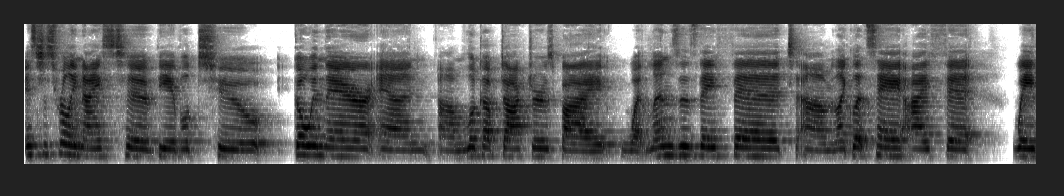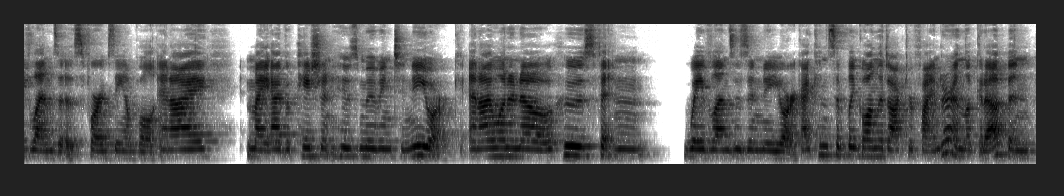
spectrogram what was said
it's just really nice to be able to go in there and um, look up doctors by what lenses they fit. Um, like, let's say I fit wave lenses, for example, and I my I have a patient who's moving to New York, and I want to know who's fitting wave lenses in New York. I can simply go on the doctor finder and look it up, and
